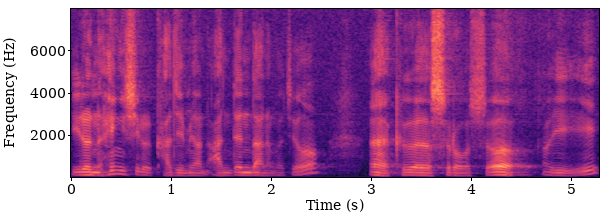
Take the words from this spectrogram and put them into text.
이런 행실을 가지면 안 된다는 거죠. 예, 그것으로서 이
